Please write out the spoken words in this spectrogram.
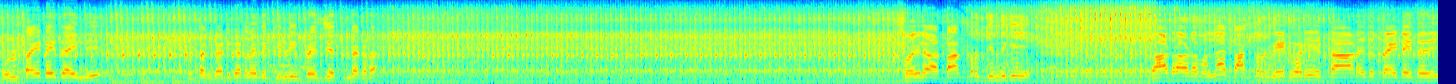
ఫుల్ టైట్ అయితే అయింది. మొత్తం గడికట్టలు అయితే కిందికి ప్రెస్ చేస్తుంది అక్కడ. సో ఇలా ట్రాక్టర్ కిందికి తాడు రావడం వల్ల ట్రాక్టర్ వెయిట్ పడి తాడైతే టైట్ అవుతుంది.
